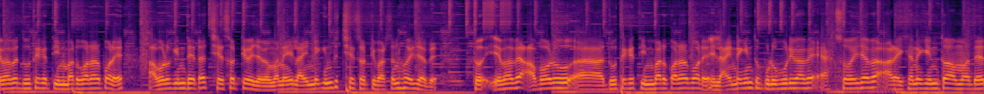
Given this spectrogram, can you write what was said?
এভাবে দু থেকে তিনবার করার পরে আবারও কিন্তু এটা ছেষট্টি হয়ে যাবে মানে এই লাইনটা কিন্তু ছেষট্টি পার্সেন্ট হয়ে যাবে। তো এভাবে আবারও দু থেকে তিনবার করার পরে এই লাইনটা কিন্তু পুরোপুরিভাবে একশো হয়ে যাবে আর এখানে কিন্তু আমাদের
